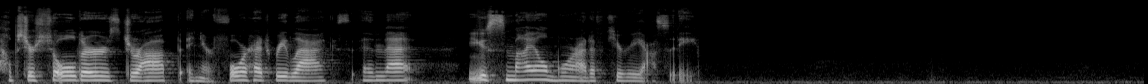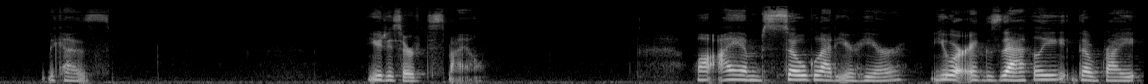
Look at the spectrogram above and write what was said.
helps your shoulders drop and your forehead relax, and that you smile more out of curiosity. Because you deserve to smile. Well, I am so glad you're here. You are exactly the right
